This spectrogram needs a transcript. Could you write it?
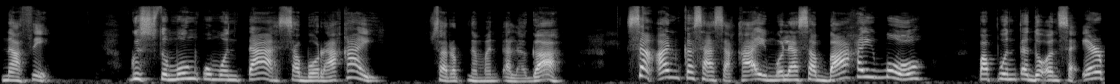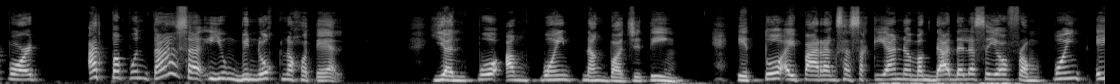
nothing. Gusto mong pumunta sa Boracay? Sarap naman talaga. Saan ka sasakay mula sa bahay mo papunta doon sa airport at papunta sa iyong binook na hotel? Yan po ang point ng budgeting ito ay parang sasakyan na magdadala sa iyo from point A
